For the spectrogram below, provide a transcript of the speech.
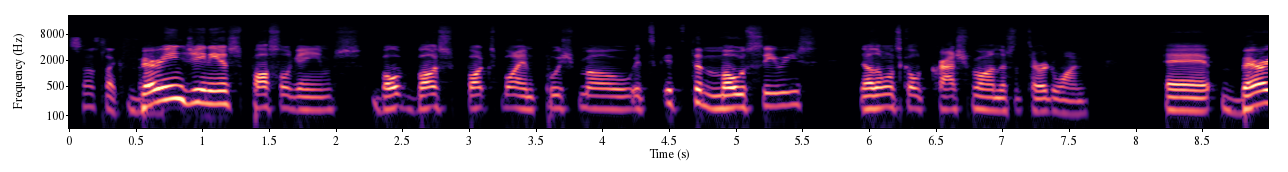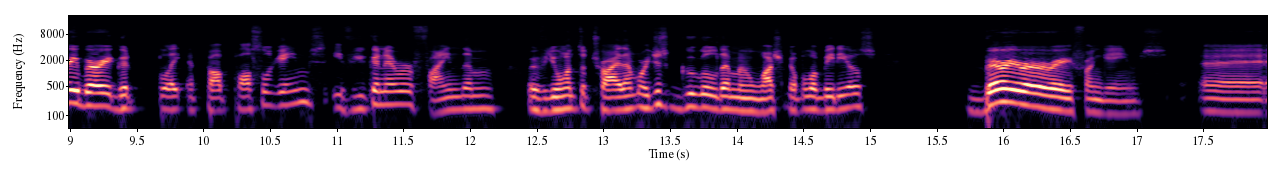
sounds like Very ingenious puzzle games. Both Box Box Boy and Pushmo. It's it's the Mo series. The other one's called Crashmo, and there's a third one. Uh, very very good play, uh, puzzle games. If you can ever find them, or if you want to try them, or just Google them and watch a couple of videos. Very very very fun games. Uh,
